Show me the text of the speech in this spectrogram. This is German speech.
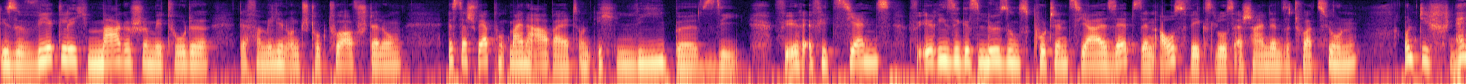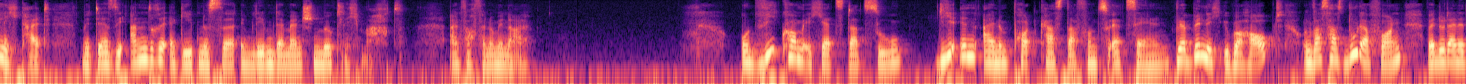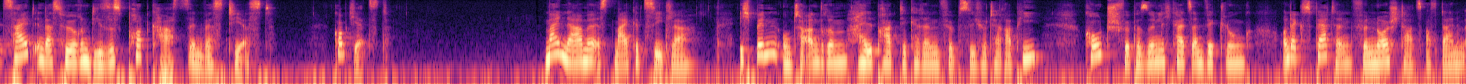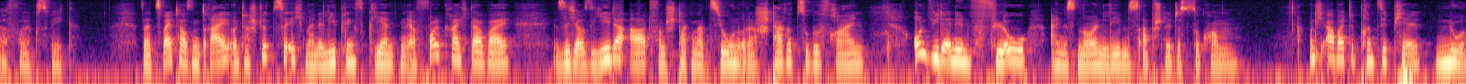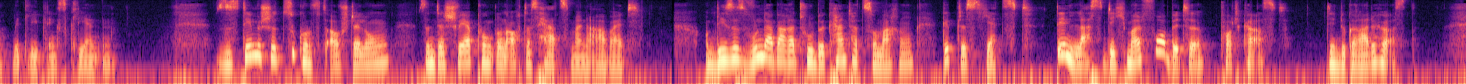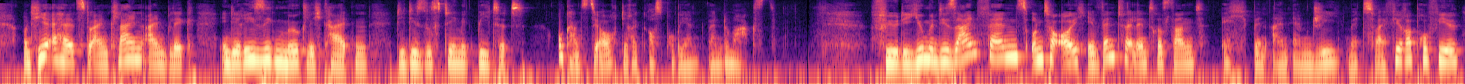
Diese wirklich magische Methode der Familien- und Strukturaufstellung ist der Schwerpunkt meiner Arbeit und ich liebe sie für ihre Effizienz, für ihr riesiges Lösungspotenzial, selbst in auswegslos erscheinenden Situationen und die Schnelligkeit, mit der sie andere Ergebnisse im Leben der Menschen möglich macht. Einfach phänomenal. Und wie komme ich jetzt dazu, dir in einem Podcast davon zu erzählen. Wer bin ich überhaupt und was hast du davon, wenn du deine Zeit in das Hören dieses Podcasts investierst? Kommt jetzt. Mein Name ist Maike Ziegler. Ich bin unter anderem Heilpraktikerin für Psychotherapie, Coach für Persönlichkeitsentwicklung und Expertin für Neustarts auf deinem Erfolgsweg. Seit 2003 unterstütze ich meine Lieblingsklienten erfolgreich dabei, sich aus jeder Art von Stagnation oder Starre zu befreien und wieder in den Flow eines neuen Lebensabschnittes zu kommen. Und ich arbeite prinzipiell nur mit Lieblingsklienten. Systemische Zukunftsaufstellungen sind der Schwerpunkt und auch das Herz meiner Arbeit. Um dieses wunderbare Tool bekannter zu machen, gibt es jetzt den Lass dich mal vor bitte Podcast, den du gerade hörst. Und hier erhältst du einen kleinen Einblick in die riesigen Möglichkeiten, die die Systemik bietet und kannst sie auch direkt ausprobieren, wenn du magst. Für die Human Design Fans unter euch eventuell interessant, ich bin ein MG mit zwei Vierer Profil.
